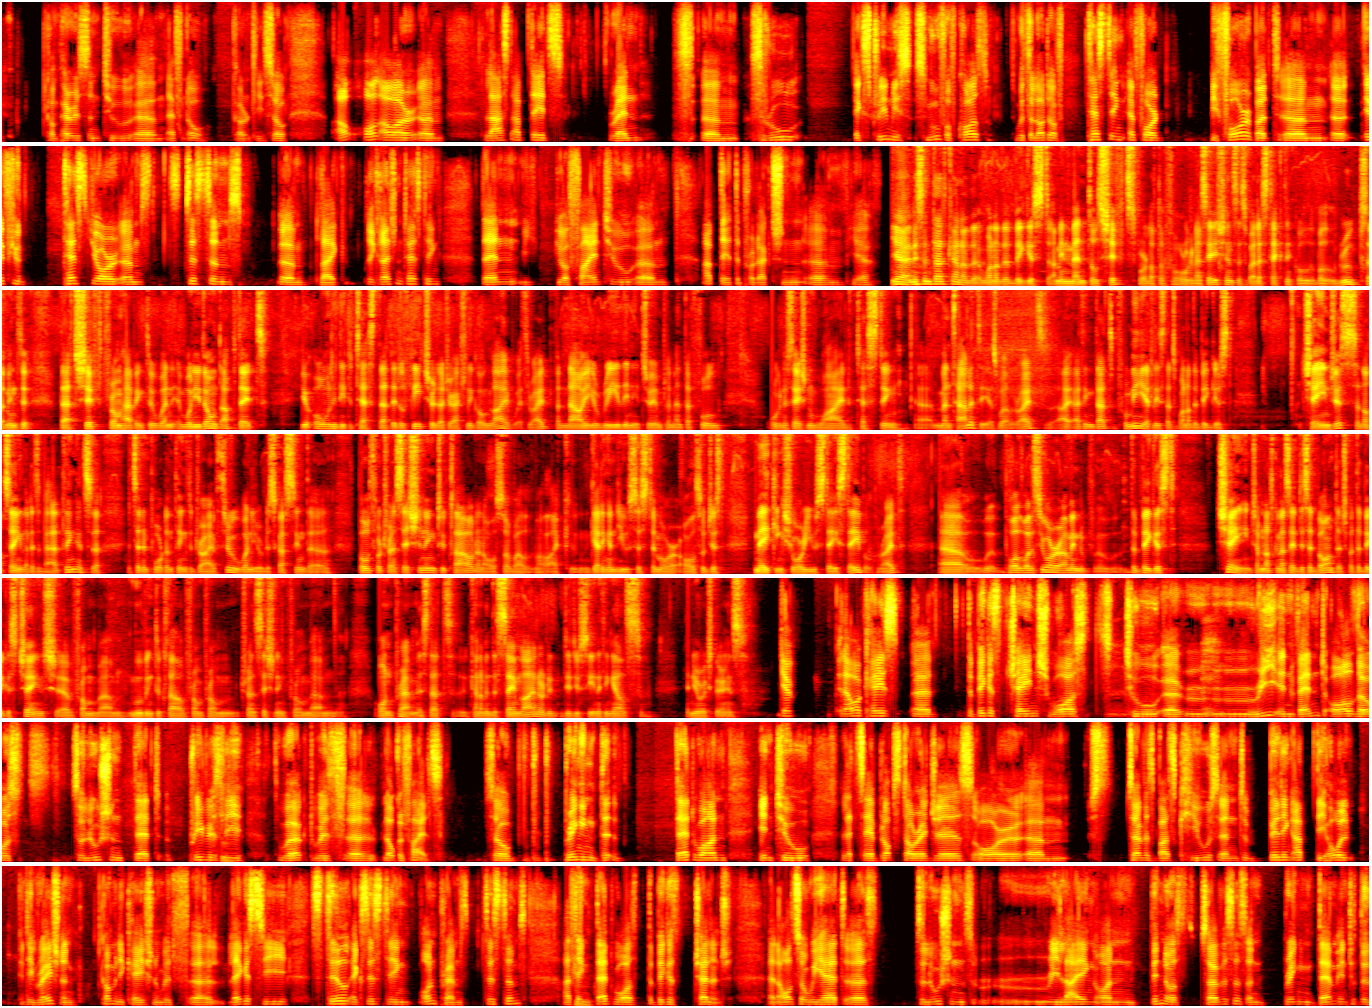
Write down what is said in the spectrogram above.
comparison to um, FNO currently. So all our um, last updates ran th- um, through extremely s- smooth, of course, with a lot of testing effort before. But um, uh, if you test your um, systems um, like regression testing, then you're fine to update the production. Yeah, Yeah, and isn't that kind of the, one of the biggest, I mean, mental shifts for a lot of organizations as well as technical well, groups? I mean, to, that shift from having to when when you don't update, you only need to test that little feature that you're actually going live with, right? But now you really need to implement a full organization-wide testing uh, mentality as well, right? I, I think that, for me at least, that's one of the biggest changes. I'm not saying that it's a bad thing. It's a it's an important thing to drive through when you're discussing the both for transitioning to cloud and also well like getting a new system or also just making sure you stay stable, right? Uh, Paul, what is your I mean the biggest change? I'm not going to say disadvantage, but the biggest change uh, from um, moving to cloud from from transitioning from um, on-prem is that kind of in the same line, or did, did you see anything else in your experience? yeah. In our case, uh, the biggest change was to uh, reinvent all those solutions that previously worked with uh, local files. So bringing the, that one into, let's say, blob storages or um, service bus queues and building up the whole integration and communication with uh, legacy still existing on-prem systems i think that was the biggest challenge. And also we had uh, solutions r- relying on windows services and bringing them into the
